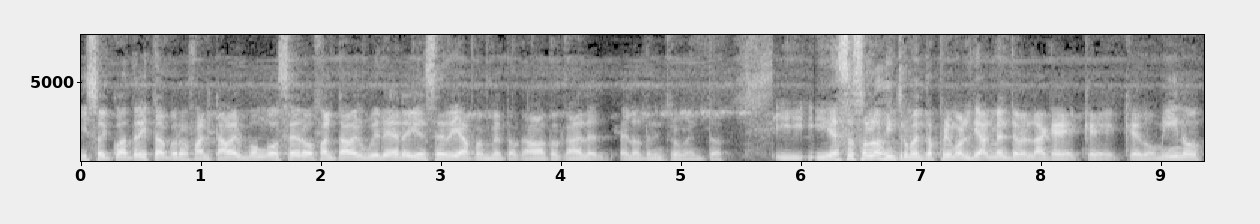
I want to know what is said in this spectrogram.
y soy cuatrista, pero faltaba el bongocero, faltaba el guirero y ese día pues me tocaba tocar el, otro instrumento. Y, esos son los instrumentos primordialmente, ¿verdad? Que, que, domino.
